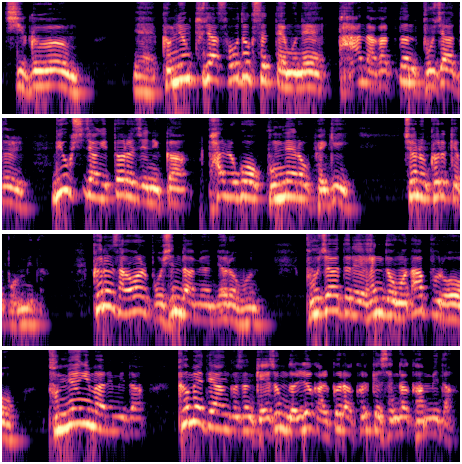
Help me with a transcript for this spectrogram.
지금 예, 금융투자 소득세 때문에 다 나갔던 부자들 미국 시장이 떨어지니까 팔고 국내로 배기 저는 그렇게 봅니다. 그런 상황을 보신다면 여러분 부자들의 행동은 앞으로 분명히 말입니다. 금에 대한 것은 계속 늘려갈 거라 그렇게 생각합니다.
